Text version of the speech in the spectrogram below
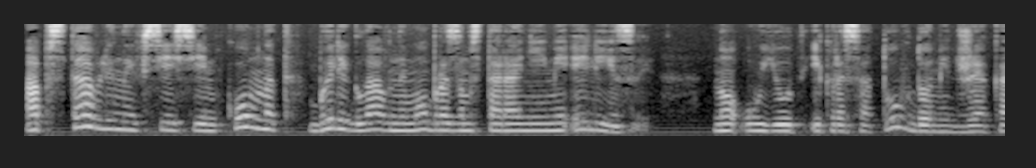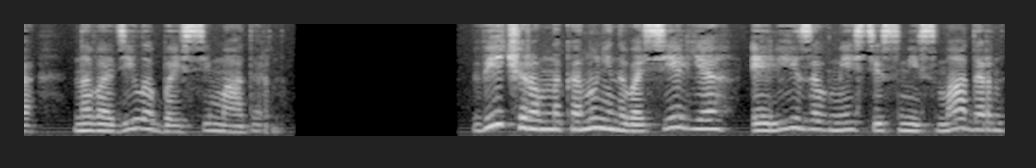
Обставлены все семь комнат были главным образом стараниями Элизы, но уют и красоту в доме Джека наводила Бесси Мадерн. Вечером накануне новоселья Элиза вместе с мисс Мадерн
